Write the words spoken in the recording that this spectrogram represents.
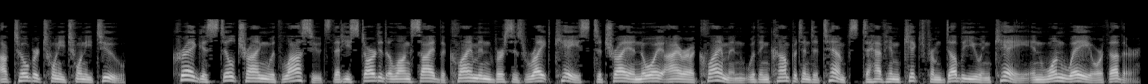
October 2022, Craig is still trying with lawsuits that he started alongside the Kleiman vs. Wright case to try annoy Ira Kleiman with incompetent attempts to have him kicked from W&K in one way or the other.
